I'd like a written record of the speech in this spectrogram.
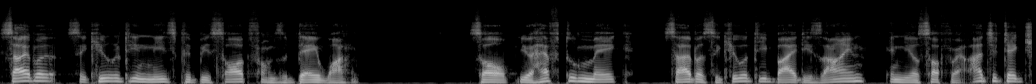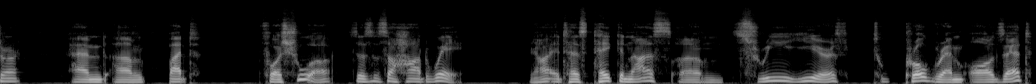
cyber security needs to be thought from the day one. So you have to make cyber security by design in your software architecture and um, but for sure, this is a hard way. Yeah, it has taken us um, three years to program all that,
